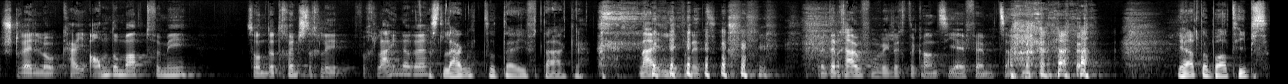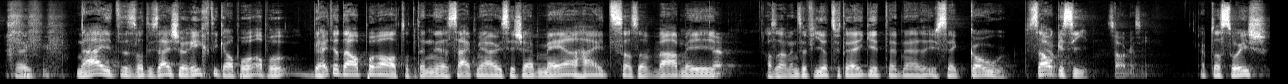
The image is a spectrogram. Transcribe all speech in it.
Strello, kein Andermatt für mich. Sondern dort könntest du es ein bisschen verkleinern. Es langt der Dave Tage. Nein, lieber nicht. Weil dann kaufen wir wirklich den ganzen FM zusammen. Ich hätte noch ein paar Tipps. Nein, das, was du sagst, ist schon richtig, aber, aber wir haben ja den Apparat und dann äh, sagt man auch, es ist eine Mehrheits-, also wer mehr, Ja. also wenn es ein 4 zu 3 gibt, dann äh, ist es ein Go. Sagen Ja. sie. Sagen sie. Ob das so ist,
